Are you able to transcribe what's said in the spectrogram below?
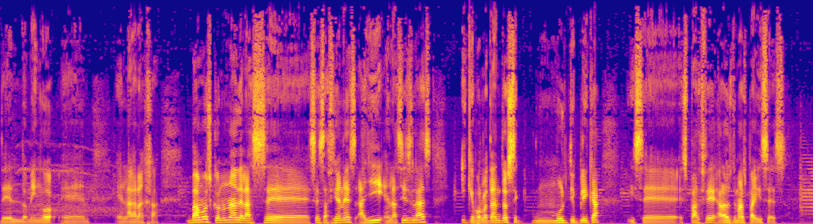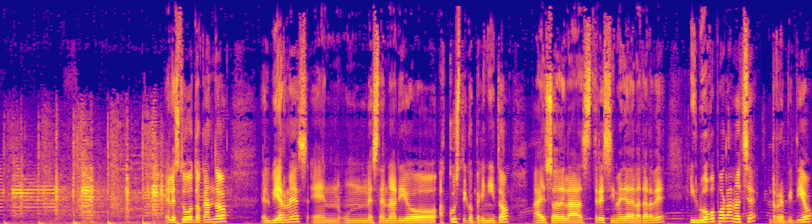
del domingo en, en la granja. Vamos con una de las eh, sensaciones allí en las islas y que por lo tanto se multiplica y se esparce a los demás países. Él estuvo tocando el viernes en un escenario acústico pequeñito a eso de las tres y media de la tarde y luego por la noche repitió,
